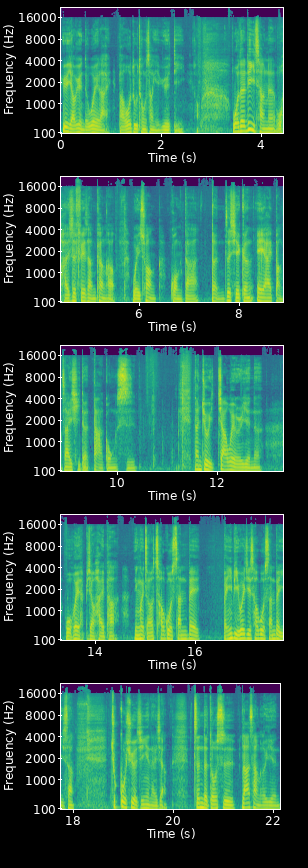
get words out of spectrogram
越遥远的未来，把握度通常也越低。我的立场呢，我还是非常看好伟创、广达。等这些跟 AI 绑在一起的大公司，但就以价位而言呢，我会比较害怕，因为只要超过三倍，本一笔位阶超过三倍以上，就过去的经验来讲，真的都是拉长而言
